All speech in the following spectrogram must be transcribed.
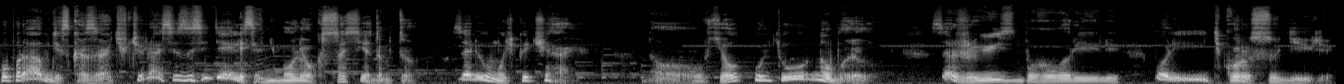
по правде сказать, вчера все засиделись они, молек, с соседом-то за рюмочкой чая. Но все культурно было. За жизнь поговорили, политику рассудили,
